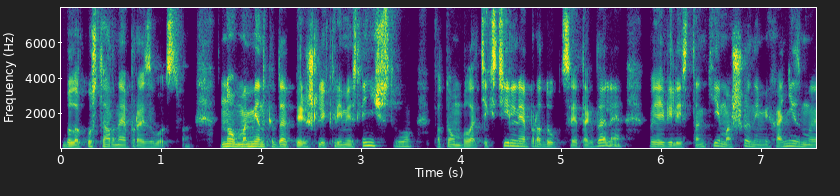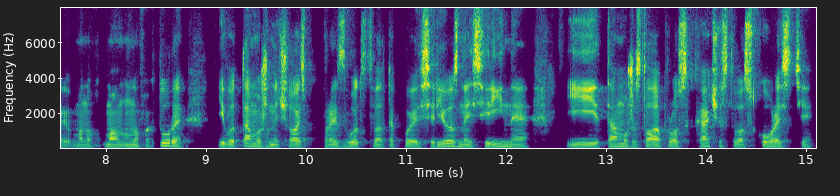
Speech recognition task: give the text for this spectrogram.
было кустарное производство. Но момент, когда перешли к ремесленничеству, потом была текстильная продукция и так далее, появились станки, машины, механизмы, мануфактуры, и вот там уже началось производство такое серьезное, серийное, и там уже стал вопрос качества, скорости,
